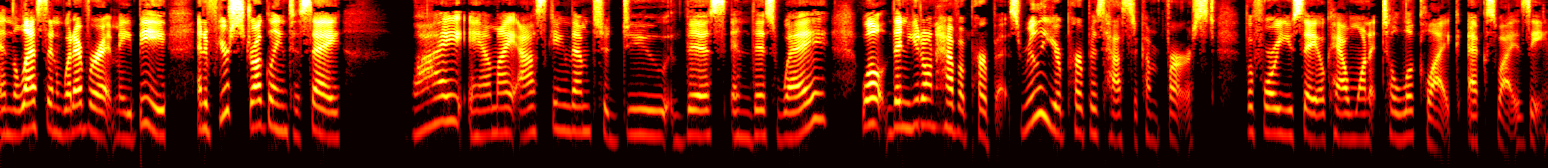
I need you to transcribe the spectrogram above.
in the lesson, whatever it may be. And if you're struggling to say, why am I asking them to do this in this way? Well, then you don't have a purpose. Really, your purpose has to come first before you say, okay, I want it to look like XYZ.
